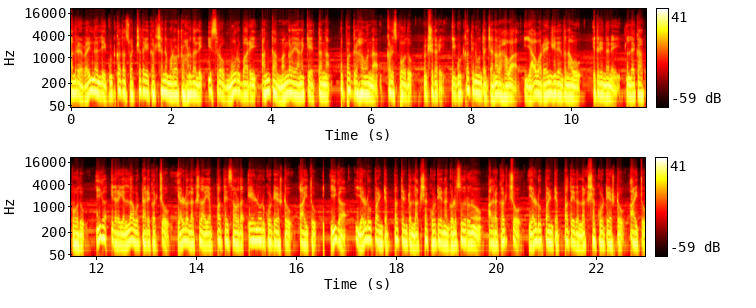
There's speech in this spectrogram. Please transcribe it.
ಅಂದ್ರೆ ರೈಲ್ನಲ್ಲಿ ಗುಟ್ಕದ ಸ್ವಚ್ಛತೆಗೆ ಖರ್ಚನ್ನು ಮಾಡುವಷ್ಟು ಹಣದಲ್ಲಿ ಇಸ್ರೋ ಮೂರು ಬಾರಿ ಅಂತ ಮಂಗಳಯಾನಕ್ಕೆ ತನ್ನ ಉಪಗ್ರಹವನ್ನ ಕಳಿಸಬಹುದು ವೀಕ್ಷಕರೇ, ಈ ಗುಟ್ಕಾ ತಿನ್ನುವಂತ ಜನರ ಹವ ಯಾವ ರೇಂಜ್ ಇದೆ ಅಂತ ನಾವು ಇದರಿಂದನೇ ಲೆಕ್ಕ ಹಾಕಬಹುದು. ಈಗ ಇದರ ಎಲ್ಲ ಒಟ್ಟಾರೆ ಖರ್ಚು ಎರಡು ಲಕ್ಷದ ಎಪ್ಪತ್ತೈದು ಸಾವಿರದ ಏಳ್ನೂರು ಕೋಟಿಯಷ್ಟು ಆಯಿತು. ಈಗ ಎರಡು ಪಾಯಿಂಟ್ ಎಪ್ಪತ್ತೆಂಟು ಲಕ್ಷ ಕೋಟಿಯನ್ನ ಗಳಿಸಿದ್ರು ಅದರ ಖರ್ಚು ಎರಡು ಪಾಯಿಂಟ್ ಎಪ್ಪತ್ತೈದು ಲಕ್ಷ ಕೋಟಿಯಷ್ಟು ಆಯಿತು.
